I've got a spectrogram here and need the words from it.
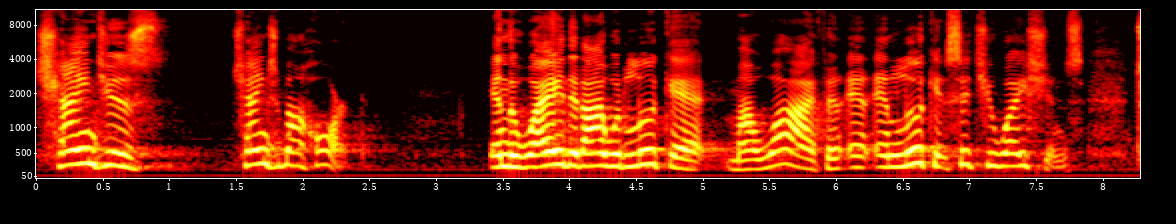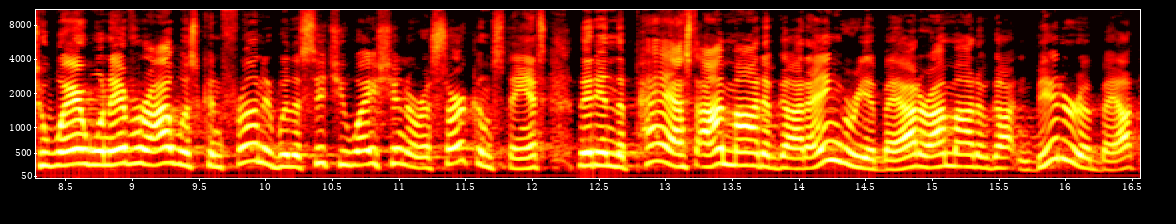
changes changed my heart and the way that I would look at my wife and, and, and look at situations to where whenever I was confronted with a situation or a circumstance that in the past I might have got angry about or I might have gotten bitter about,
